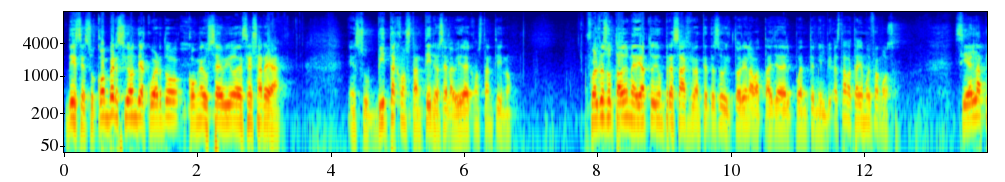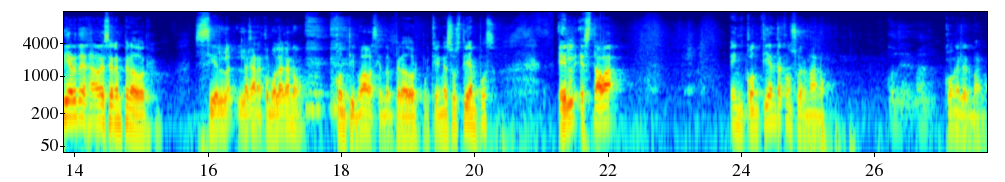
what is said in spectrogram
Dice, su conversión, de acuerdo con Eusebio de Cesarea, en su Vita Constantino, o sea, la vida de Constantino, fue el resultado inmediato de un presagio antes de su victoria en la batalla del puente Milvio. Esta batalla es muy famosa. Si él la pierde, dejaba de ser emperador. Si él la- gana, como la ganó, continuaba siendo emperador, porque en esos tiempos él estaba en contienda con su hermano, Con el hermano. con el hermano.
